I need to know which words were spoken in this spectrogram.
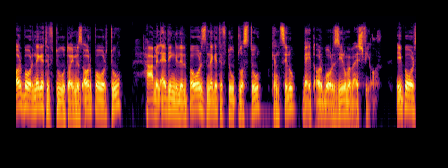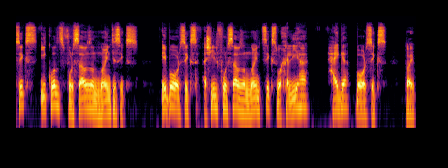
r power negative 2 times r power 2 هعمل adding لل powers negative 2 plus 2 cancel له بقت r power 0 ما بقاش فيه r. a power 6 equals 4096 a power 6 أشيل 4096 وأخليها حاجة power 6 طيب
